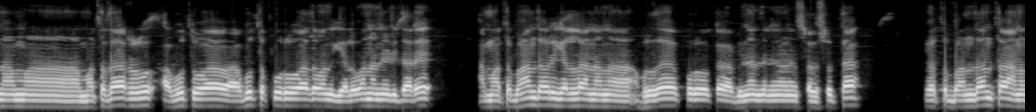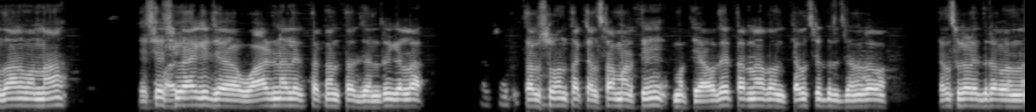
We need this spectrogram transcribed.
ನಮ್ಮ ಮತದಾರರು ಅಭೂತವ ಅಭೂತಪೂರ್ವವಾದ ಒಂದು ಗೆಲುವನ್ನು ನೀಡಿದ್ದಾರೆ. ಆ ಮತ ಬಾಂಧವರಿಗೆಲ್ಲ ನನ್ನ ಹೃದಯಪೂರ್ವಕ ಅಭಿನಂದನೆಗಳನ್ನು ಸಲ್ಲಿಸುತ್ತಾ ಇವತ್ತು ಬಂದಂತ ಅನುದಾನವನ್ನ ಯಶಸ್ವಿಯಾಗಿ ಜ ವಾರ್ಡ್ನಲ್ಲಿ ಇರ್ತಕ್ಕಂಥ ಜನರಿಗೆಲ್ಲ ತಲುಸುವಂತ ಕೆಲಸ ಮಾಡ್ತೀನಿ. ಮತ್ತೆ ಯಾವುದೇ ತರನಾದ ಒಂದು ಕೆಲಸ ಇದ್ರೆ ಜನರು ಕೆಲಸಗಳಿದ್ರೆ ಅವನ್ನ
